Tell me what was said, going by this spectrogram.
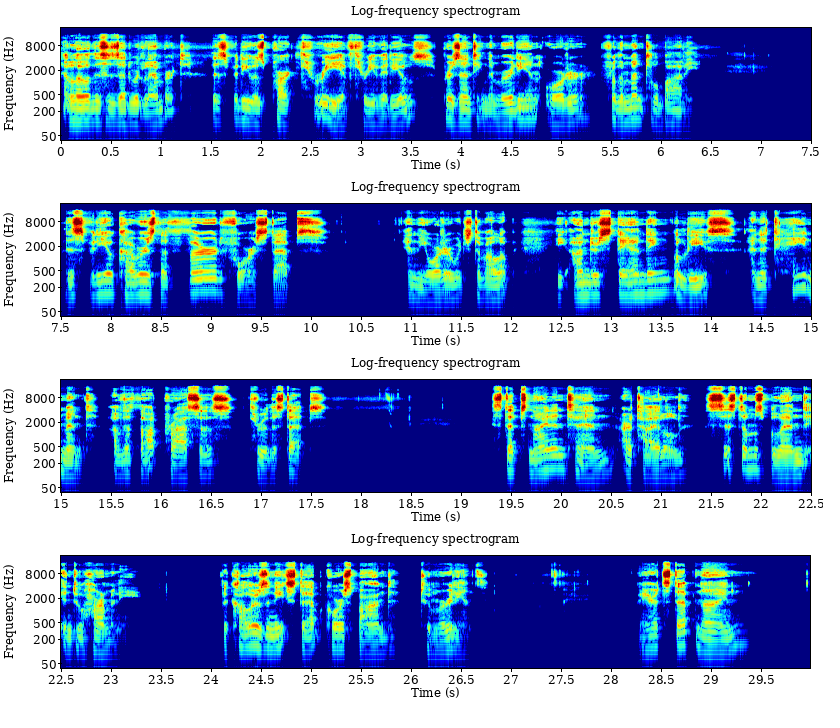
Hello, this is Edward Lambert. This video is part three of three videos presenting the meridian order for the mental body. This video covers the third four steps in the order which develop the understanding, beliefs, and attainment of the thought process through the steps. Steps 9 and 10 are titled Systems Blend into Harmony. The colors in each step correspond to meridians. Here at step 9,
